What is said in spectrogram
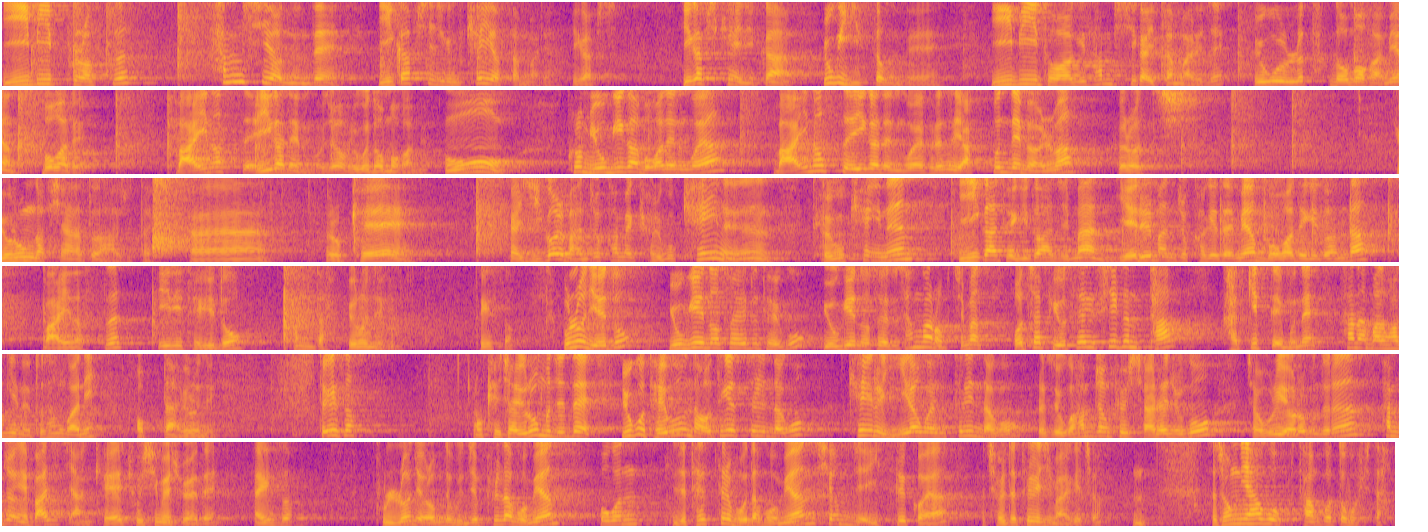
2B 플러스 3C였는데 이 값이 지금 K였단 말이야. 이 값이. 이 값이 K니까 여기 있어, 근데. 2B 더하기 3C가 있단 말이지. 요걸로 탁 넘어가면 뭐가 돼? 마이너스 A가 되는 거죠. 요거 넘어가면. 오, 그럼 여기가 뭐가 되는 거야? 마이너스 A가 되는 거야. 그래서 약분되면 얼마? 그렇지. 요런 값이 하나 또 나와줬다. 아, 이렇게. 그러니까 이걸 만족하면 결국 K는, 결국 K는 2가 되기도 하지만 얘를 만족하게 되면 뭐가 되기도 한다? 마이너스 1이 되기도 한다. 요런 얘기입니다. 되겠어? 물론 얘도 여기에 넣어서 해도 되고 여기에 넣어서 해도 상관없지만 어차피 요 세 식은 다 같기 때문에 하나만 확인해도 상관이 없다. 이런 얘기. 되겠어? 오케이. 자, 이런 문제인데 요거 대부분 다 어떻게 해서 틀린다고? K를 2라고 해서 틀린다고. 그래서 요거 함정 표시 잘 해주고 자, 우리 여러분들은 함정에 빠지지 않게 조심해 줘야 돼. 알겠어? 물론 여러분들 문제 풀다 보면 혹은 이제 테스트를 보다 보면 시험지에 있을 거야. 절대 틀리지 말겠죠? 음. 자, 정리하고 다음 것도 봅시다.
